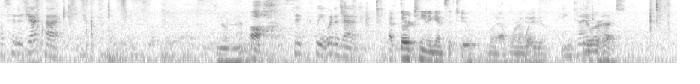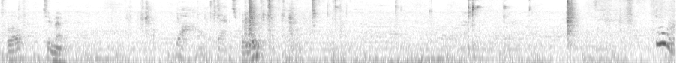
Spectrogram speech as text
let's hit a jackpot. No match. Oh, Six. Wait, what is that? I have 13 against a 2. We're gonna, we're gonna There you wave. go. Hang tight. Dealer has 12, too many. Wow. That's pretty good. Whew.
